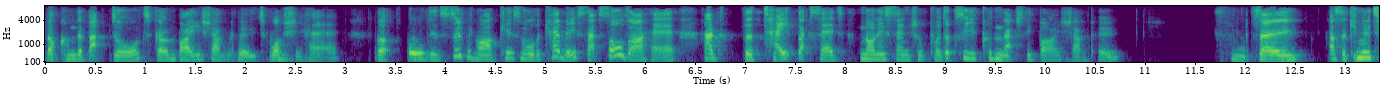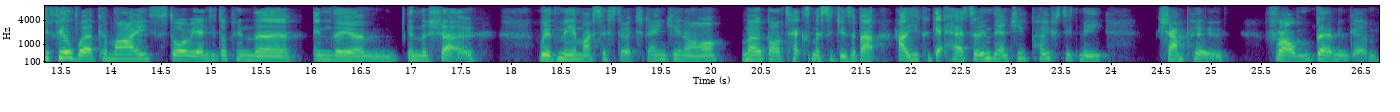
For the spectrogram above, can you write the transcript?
knock on the back door to go and buy your shampoo to wash your hair. But all the supermarkets and all the chemists that sold our hair had the tape that said non-essential products, so you couldn't actually buy shampoo. So as a community field worker, my story ended up in the in the um, in the show with me and my sister exchanging our mobile text messages about how you could get hair. So in the end, she posted me shampoo from Birmingham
